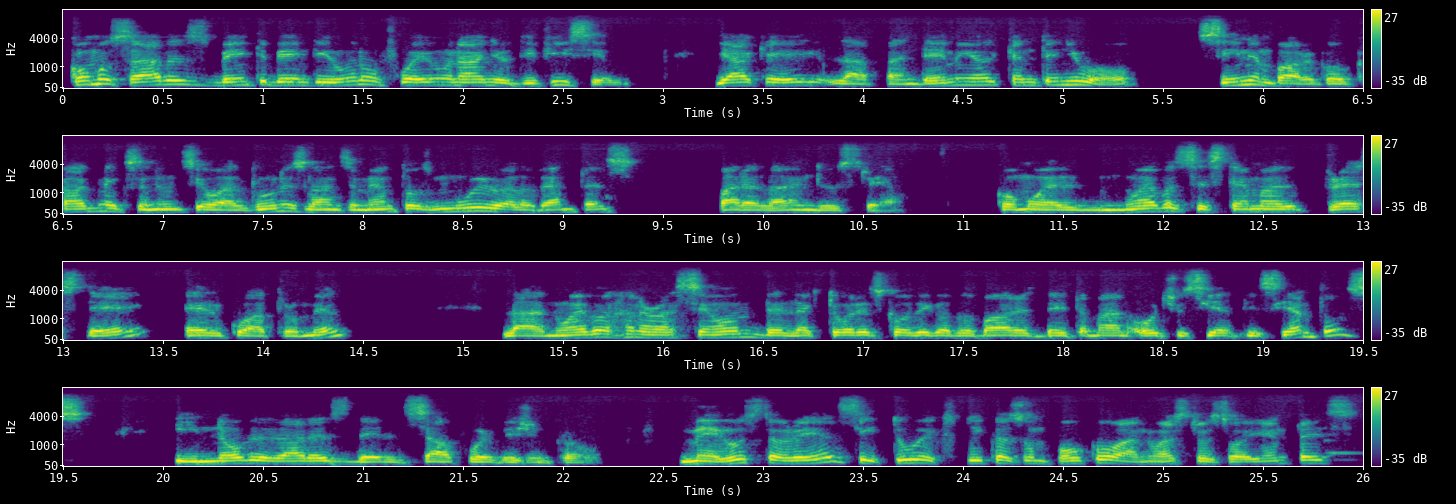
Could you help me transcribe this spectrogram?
Como sabes, 2021 fue un año difícil, ya que la pandemia continuó. Sin embargo, Cognex anunció algunos lanzamientos muy relevantes para la industria, como el nuevo sistema 3D, el 4000, la nueva generación de lectores código de barras Dataman 8700 y novedades del Software Vision Pro. Me gustaría si tú explicas un poco a nuestros oyentes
